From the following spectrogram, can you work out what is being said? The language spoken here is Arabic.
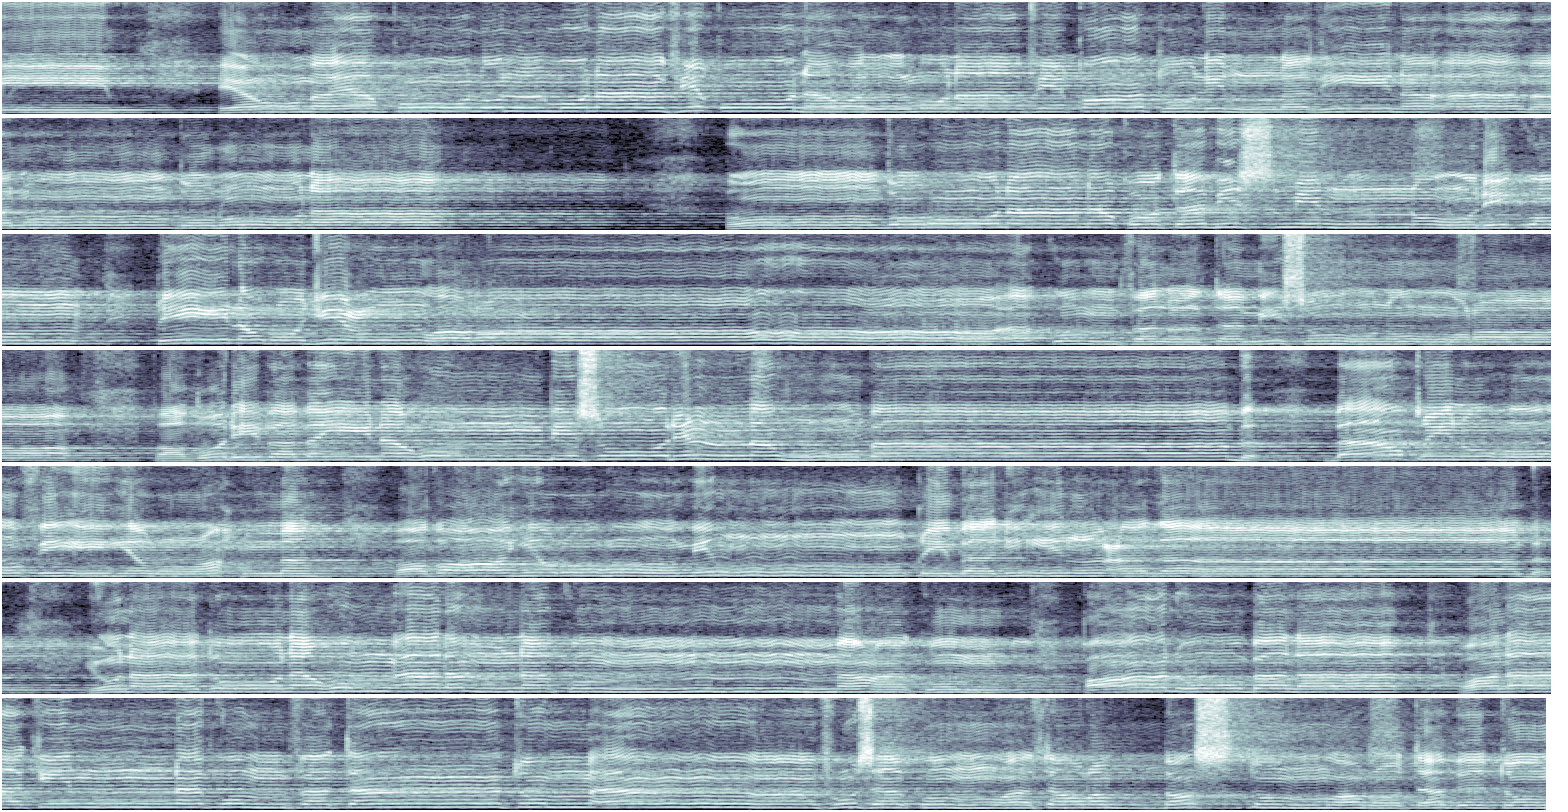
يوم يقول المنافقون والمنافقات للذين آمنوا انظرونا انظرونا نقتبس من نوركم قيل ارجعوا وراءكم فالتمسوا نورا فضرب بينهم بسور له باب باطنه فيه الرحمة وظاهره من قبله العذاب. ينادونهم ألم نكن معكم؟ قالوا بلى ولكنكم فتنتم أنفسكم وتربصتم وارتبتم.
